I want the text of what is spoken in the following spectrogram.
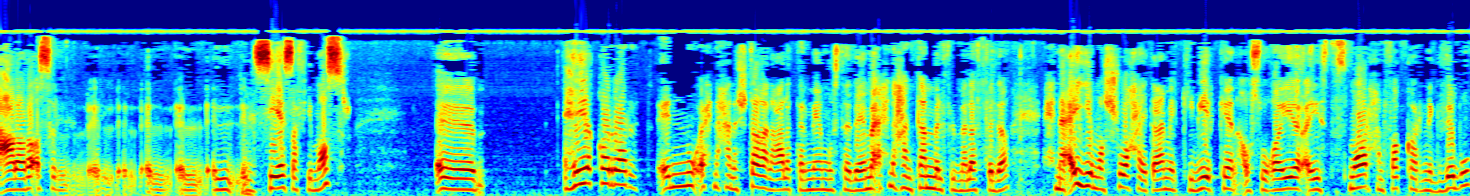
على رأس ال ال ال ال ال السياسة في مصر آه هي قررت إنه إحنا هنشتغل على التنمية المستدامة إحنا هنكمل في الملف ده إحنا أي مشروع هيتعمل كبير كان أو صغير أي استثمار هنفكر نجذبه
